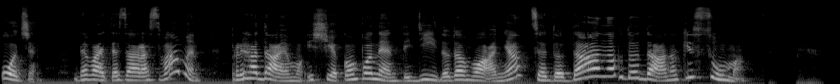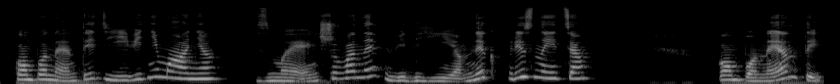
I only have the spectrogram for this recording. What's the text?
Отже, давайте зараз з вами пригадаємо іще компоненти дій додавання це доданок, доданок і сума. Компоненти дії віднімання, зменшуване, від'ємник, різниця. Компоненти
